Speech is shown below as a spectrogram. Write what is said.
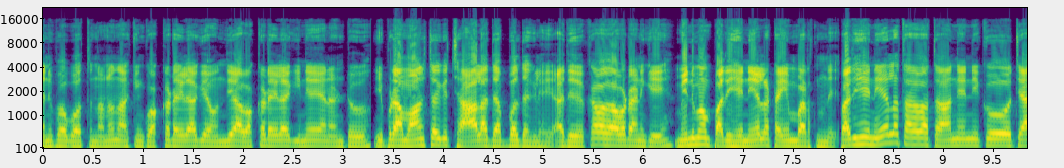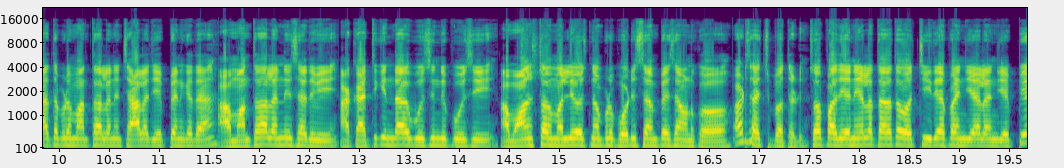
చనిపోబోతున్నాను. నాకు ఇంకొక డైలాగే ఉంది. ఆ ఒక్క డైలాగ్ ఇనే అని అంటూ ఇప్పుడు ఆ మాన్స్టర్కి చాలా దెబ్బలు తగిలాయి. అది రికవర్ అవ్వడానికి మినిమం పదిహేను ఏళ్ళ టైం పడుతుంది. పదిహేను ఏళ్ళ తర్వాత నేను నీకు చేతబడి మంత్రాలని చాలా చెప్పాను కదా. ఆ మంత్రాలన్నీ చదివి ఆ కత్తి కింద పూసింది పూసి ఆ మాన్స్టర్ మళ్ళీ వచ్చినప్పుడు పొడి చంపేశాం అనుకో వాడు చచ్చిపోతాడు. సో పదిహేను ఏళ్ళ తర్వాత వచ్చి ఇదే పని చేయాలని చెప్పి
